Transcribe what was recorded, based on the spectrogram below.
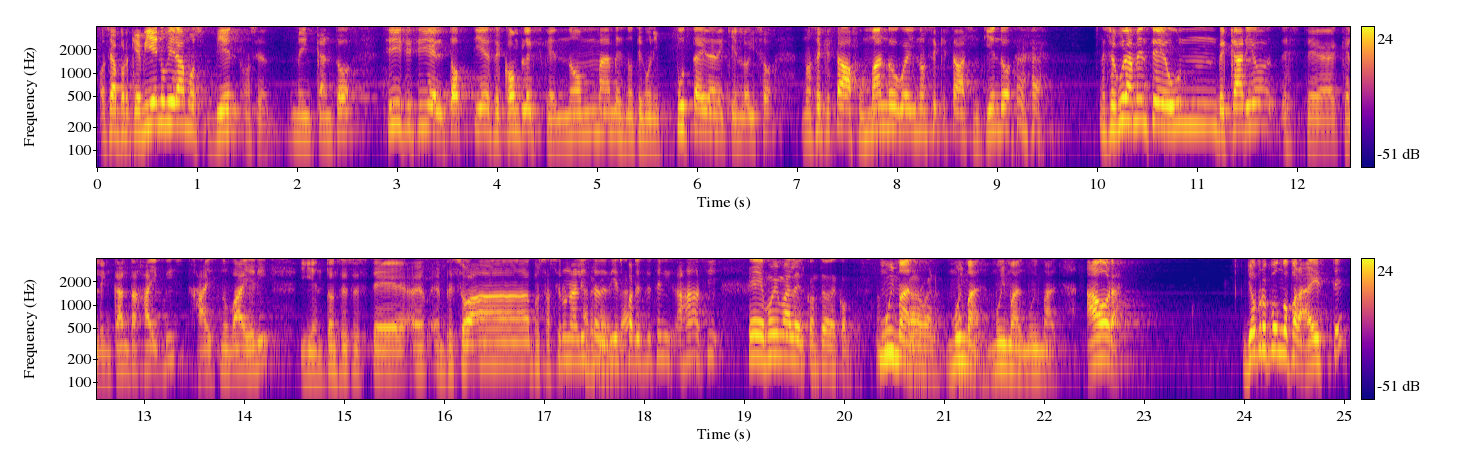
o sea, porque bien hubiéramos, bien, o sea, me encantó. Sí, sí, sí, el top 10 de Complex, que no mames, no tengo ni puta idea de quién lo hizo. No sé qué estaba fumando, güey, no sé qué estaba sintiendo. Seguramente un becario este, que le encanta Hypebeast, High Snobiety, y entonces este, em- empezó a pues, hacer una lista de 10 recomendar? pares de tenis. Ajá, sí. Sí, muy mal el conteo de complex. ¿no? Muy mal, Pero bueno. muy mal, muy mal, muy mal. Ahora, yo propongo para este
